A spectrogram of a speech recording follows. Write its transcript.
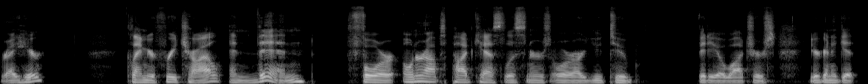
right here, claim your free trial. And then for OWNR OPS podcast listeners or our YouTube video watchers, you're going to get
